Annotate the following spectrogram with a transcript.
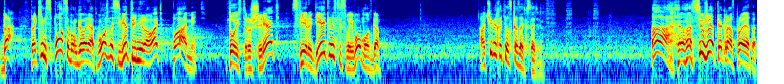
Да, таким способом, говорят, можно себе тренировать память. То есть расширять сферы деятельности своего мозга. А чем я хотел сказать, кстати? А, у нас сюжет как раз про это.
